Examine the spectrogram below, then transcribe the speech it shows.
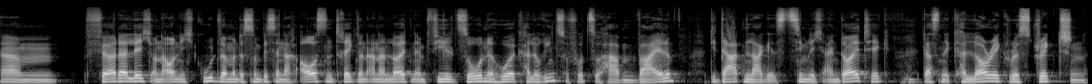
ähm, förderlich und auch nicht gut, wenn man das so ein bisschen nach außen trägt und anderen Leuten empfiehlt, so eine hohe Kalorienzufuhr zu haben, weil die Datenlage ist ziemlich eindeutig, dass eine Caloric Restriction,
